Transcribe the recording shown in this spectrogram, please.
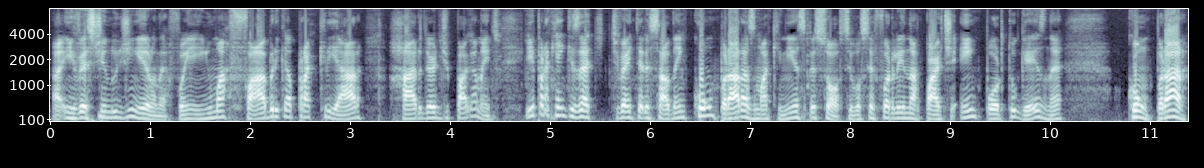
ah, investindo dinheiro, né? Foi em uma fábrica para criar hardware de pagamentos. E para quem quiser tiver interessado em comprar as maquininhas, pessoal, se você for ali na parte em português, né? Comprar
